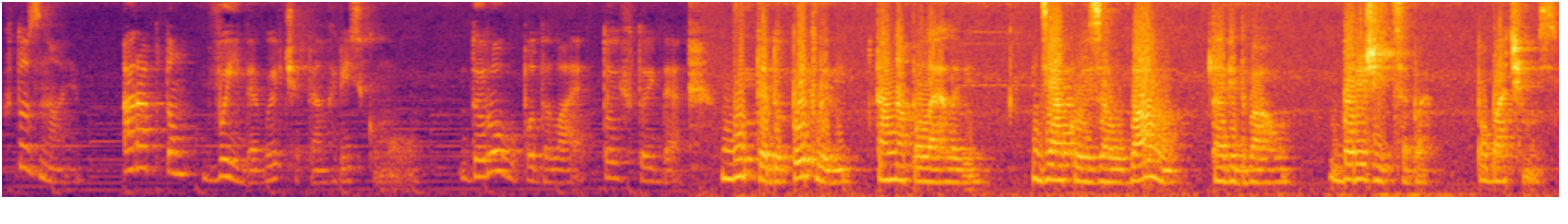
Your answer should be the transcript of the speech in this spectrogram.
Хто знає, а раптом вийде вивчити англійську мову. Дорогу подолає той, хто йде. Будьте допитливі та наполегливі. Дякую за увагу та відвагу. Бережіть себе. Побачимось!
